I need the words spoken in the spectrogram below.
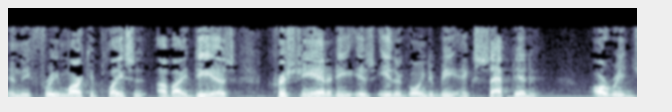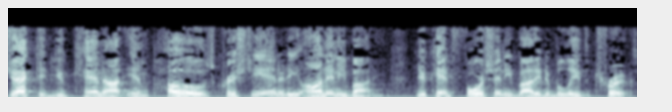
In the free marketplace of ideas, Christianity is either going to be accepted or rejected. You cannot impose Christianity on anybody. You can't force anybody to believe the truth.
